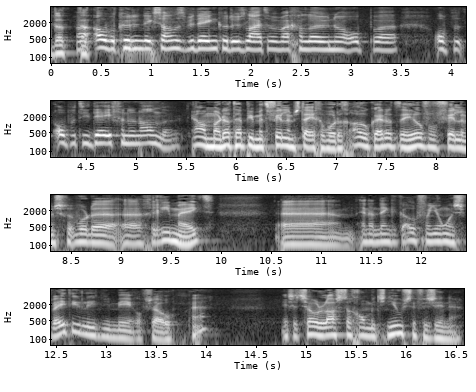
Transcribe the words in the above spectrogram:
dat, dat, oh, we kunnen niks anders bedenken, dus laten we maar gaan leunen op, eh, op, het, op het idee van een ander. Ja, maar dat heb je met films tegenwoordig ook. Hè? Dat er heel veel films worden eh geremaked. Ehm, en dan denk ik ook van... jongens, weten jullie het niet meer of zo? Hè? Is het zo lastig om iets nieuws te verzinnen?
